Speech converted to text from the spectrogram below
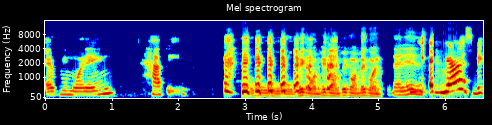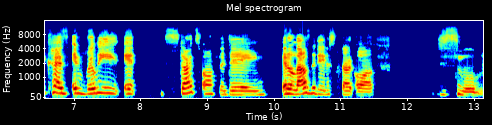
every morning happy. Ooh, big one, big one, big one, big one. that is. yes because it really it starts off the day it allows the day to start off just smooth.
